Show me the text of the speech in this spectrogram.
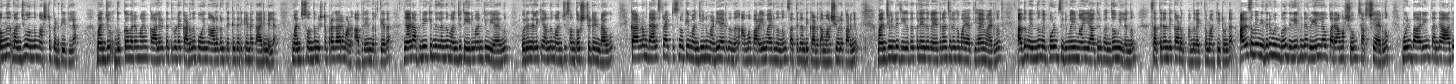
ഒന്ന് മഞ്ജു ഒന്നും നഷ്ടപ്പെടുത്തിയിട്ടില്ല. മഞ്ജു ദുഃഖപരമായ കാലഘട്ടത്തിലൂടെ കടന്നുപോയെന്ന ആളുകൾ തെറ്റിദ്ധരിക്കേണ്ട കാര്യമില്ല. മഞ്ജു സ്വന്തം ഇഷ്ടപ്രകാരമാണ് അഭിനയം നിർത്തിയത്. ഞാൻ അഭിനയിക്കുന്നില്ലെന്ന് മഞ്ജു തീരുമാനിക്കുകയായിരുന്നു. ഒരു നിലയ്ക്ക് അന്ന് മഞ്ജു സന്തോഷിച്ചിട്ടേ ഉണ്ടാകും കാരണം ഡാൻസ് പ്രാക്ടീസിനൊക്കെ മഞ്ജുവിന് മടിയായിരുന്നെന്ന് അമ്മ പറയുമായിരുന്നെന്നും സത്യനന്ദിക്കാട് തമാശയോടെ പറഞ്ഞു. മഞ്ജുവിന്റെ മഞ്ജുവിന്റെ ജീവിതത്തിലേത് വേദനാജനകമായ അധ്യായമായിരുന്നു. അതും എന്നും എപ്പോഴും സിനിമയുമായി യാതൊരു ബന്ധവുമില്ലെന്നും സത്യനന്ദിക്കാടും അന്ന് വ്യക്തമാക്കിയിട്ടുണ്ട്. അതേസമയം ഇതിനു മുൻപ് ദിലീപ് ദിലീപിന്റെ റിയൽ ലവ് പരാമർശവും ചർച്ചയായിരുന്നു. മുൻ ഭാര്യയും തന്റെ ആദ്യ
